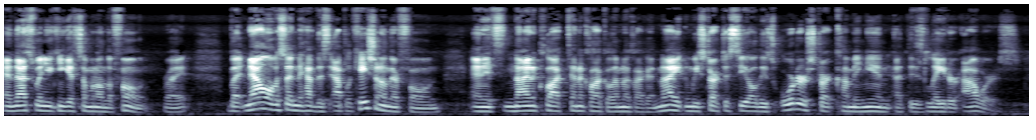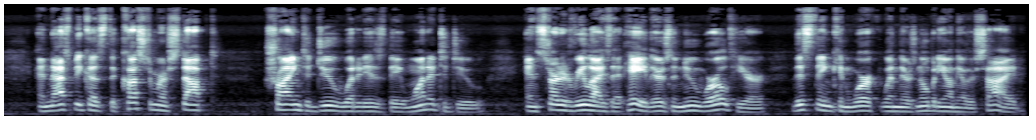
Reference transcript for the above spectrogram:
And that's when you can get someone on the phone, right? But now all of a sudden they have this application on their phone and it's 9 o'clock, 10 o'clock, 11 o'clock at night, and we start to see all these orders start coming in at these later hours. And that's because the customer stopped trying to do what it is they wanted to do and started to realize that, hey, there's a new world here. This thing can work when there's nobody on the other side.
